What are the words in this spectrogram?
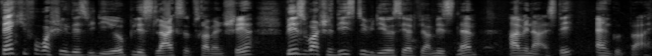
Thank you for watching this video. Please like, subscribe and share. Please watch these two videos here if you missed them. Have a nice day and goodbye.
